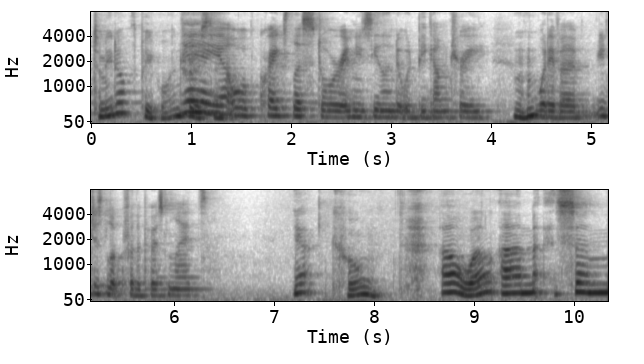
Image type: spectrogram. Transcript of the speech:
to meet up with people. yeah, Interesting. yeah, yeah, or Craigslist, or in New Zealand it would be Gumtree, Mhm. whatever. You just look for the personal ads. Yeah, cool. Oh, well, um, some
